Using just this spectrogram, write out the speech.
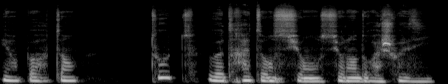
et en portant toute votre attention sur l'endroit choisi.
